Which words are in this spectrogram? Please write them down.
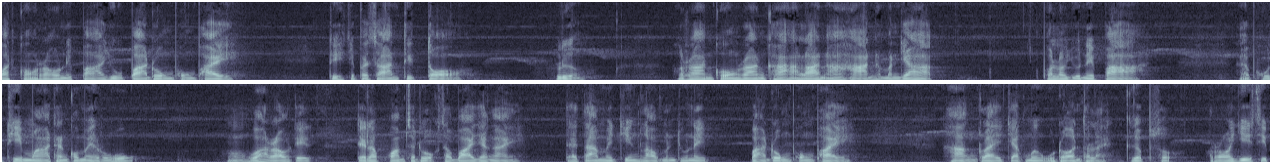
วัดของเราในป่าอยู่ป่าดงพงไพ่ที่จะประสานติดต่อเรื่อง ร้านของร้านค้าร้านอาหารมันยาก เพราะเราอยู่ในป่า ผู้ที่มาท่านก็ไม่รู้ ว่าเราได้ได้รับความสะดวกสบายยังไง แต่ตามไม่จริงเรามันอยู่ในป่าดงพงไพ่ห่างไกลจากเมืองอุดรเท่าไหร่ เกือบร้อยยี่สิบ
